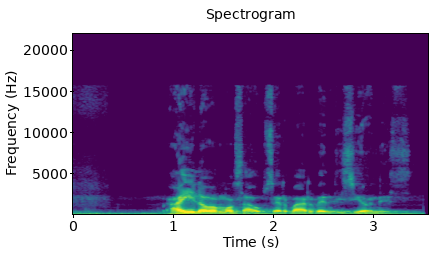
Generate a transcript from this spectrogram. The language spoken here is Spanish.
Ahí lo vamos a observar, bendiciones.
